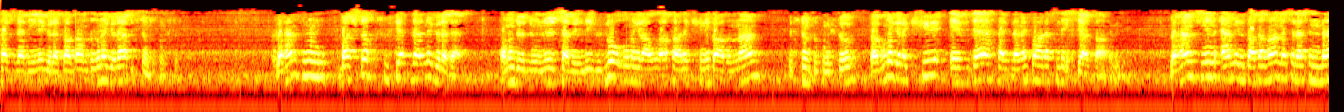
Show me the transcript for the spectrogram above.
xərclədiyinə görə, qazandığına görə üstün tutmuşdur. Və həmçinin başqa xüsusiyyətlərinə görə də onun dözümlü, səbirli, güclü olduğuna görə Allah Teala kişini qadından üstün tutmuşdur və buna görə kişi evdə xərcləmək barəsində ixtiyar sahibidir. Və həmçinin əmir qadağan məsələsində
